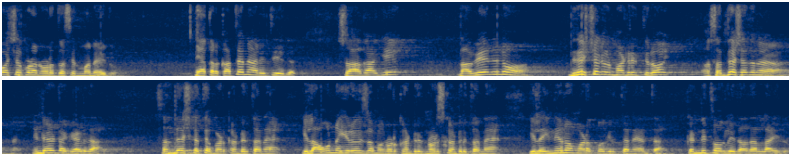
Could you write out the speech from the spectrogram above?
ಭಾಷೆ ಕೂಡ ನೋಡೋಂಥ ಸಿನಿಮಾನೇ ಇದು. ಯಾಕಂದ್ರೆ ಕಥೆನೇ ಆ ರೀತಿ ಇದೆ. ಸೊ ಹಾಗಾಗಿ ನಾವೇನೇನು ನಿರೀಕ್ಷೆಗಳು ಮಾಡಿರ್ತೀರೋ ಸಂದೇಶ ಅದನ್ನು ಇಂಡೈರೆಕ್ಟಾಗಿ ಹೇಳ್ದ. ಸಂದೇಶ ಕತೆ ಮಾಡ್ಕೊಂಡಿರ್ತಾನೆ, ಇಲ್ಲ ಅವನ್ನ ಹೀರೋಯಿಸಮ್ ನೋಡ್ಕೊಂಡ್ರಿ, ನೋಡ್ಸ್ಕೊಂಡಿರ್ತಾನೆ, ಇಲ್ಲ ಇನ್ನೇನೋ ಮಾಡೋಕೆ ಹೋಗಿರ್ತಾನೆ ಅಂತ. ಖಂಡಿತವಾಗ್ಲೂ ಇದು ಅದಲ್ಲ ಇದು.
